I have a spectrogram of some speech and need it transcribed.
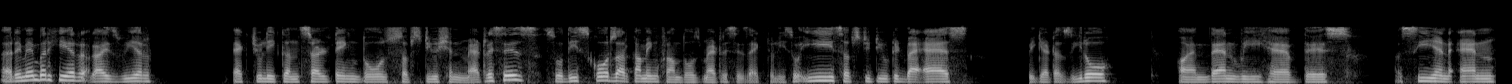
Uh, remember here guys we are actually consulting those substitution matrices so these scores are coming from those matrices actually so E substituted by S we get a 0 and then we have this C and N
